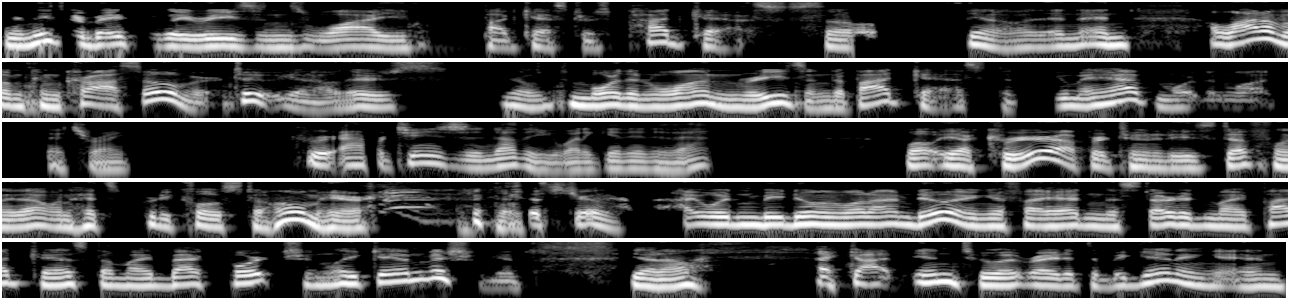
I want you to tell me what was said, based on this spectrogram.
And these are basically reasons why podcasters podcast. So, you know, and, and a lot of them can cross over too. You know, there's, you know, more than one reason to podcast, and you may have more than one. That's right. Career opportunities is another. You want to get into that? Well, yeah, career opportunities. Definitely that one hits pretty close to home here. That's true. I wouldn't be doing what I'm doing if I hadn't started my podcast on my back porch in Lake Ann, Michigan. You know, I got into it right at the beginning and,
